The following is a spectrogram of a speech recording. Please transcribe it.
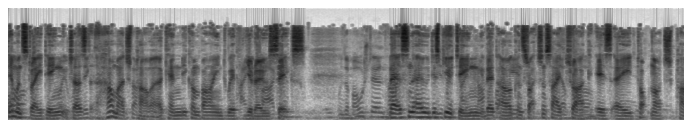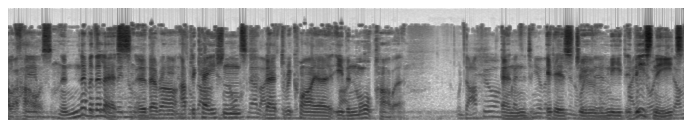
demonstrating just how much power can be combined with Euro 6. There's no disputing that our construction site truck is a top-notch powerhouse. Nevertheless, there are applications that require even more power. And it is to meet these needs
